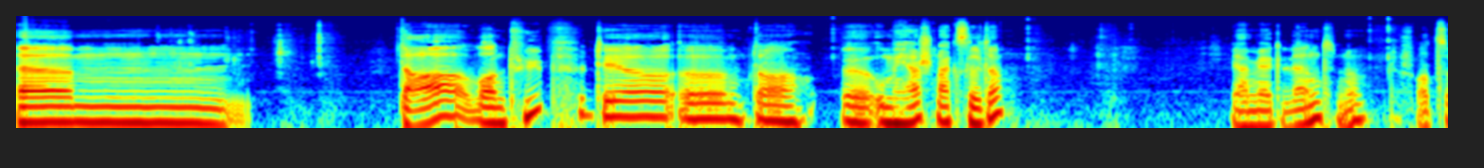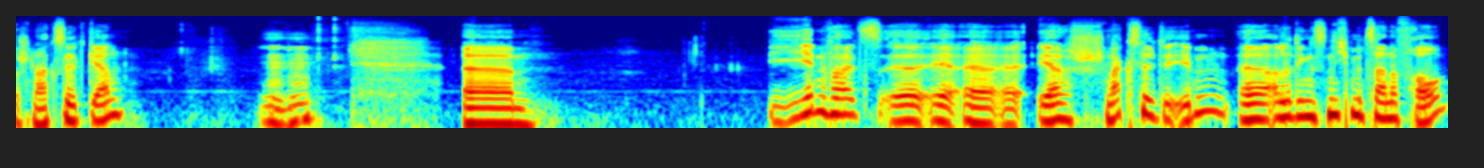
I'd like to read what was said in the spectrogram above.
Ähm, da war ein Typ, der äh, da äh, umherschnackselte. Wir haben ja gelernt, ne? Der Schwarze schnackselt gern. Mhm. Ähm, jedenfalls, äh, er, er, er schnackselte eben, äh, allerdings nicht mit seiner Frau,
